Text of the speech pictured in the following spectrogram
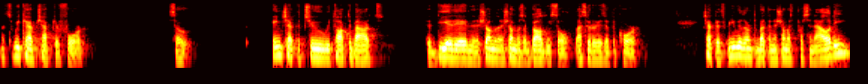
let's recap chapter four. So in chapter two, we talked about the dia and the neshama. The neshama is a godly soul. That's what it is at the core. Chapter three, we learned about the neshama's personality.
